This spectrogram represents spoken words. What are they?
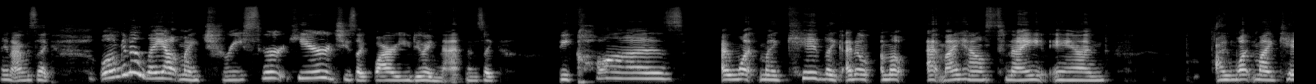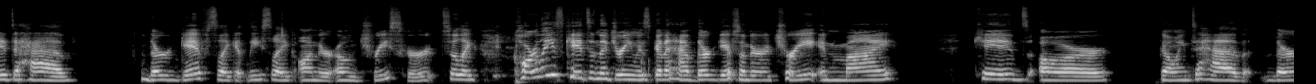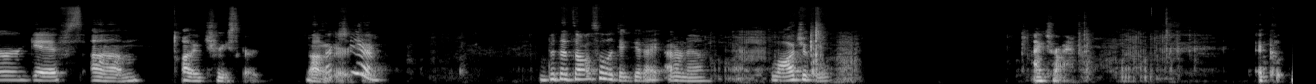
and I was like, "Well, I'm gonna lay out my tree skirt here." And she's like, "Why are you doing that?" And I was like, "Because I want my kid. Like I don't. I'm at my house tonight, and I want my kid to have." their gifts like at least like on their own tree skirt so like carly's kids in the dream is gonna have their gifts under a tree and my kids are going to have their gifts um on a tree skirt not It's under actually a tree. a, but that's also like a good. I, I don't know, logical. i try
